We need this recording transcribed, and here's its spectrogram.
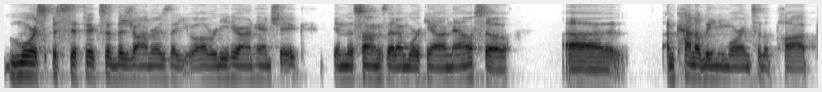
more specifics of the genres that you already hear on Handshake in the songs that I'm working on now. So uh, I'm kind of leaning more into the pop,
